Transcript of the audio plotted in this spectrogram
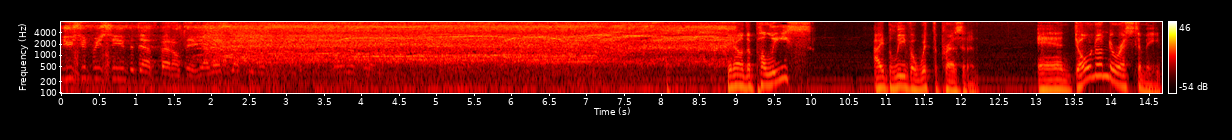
you should receive the death penalty. And that's. You know, the police, I believe, are with the president. And don't underestimate,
